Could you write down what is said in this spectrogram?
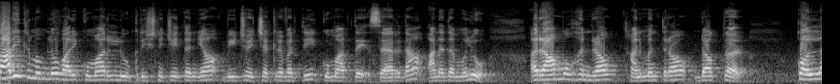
కార్యక్రమంలో వారి కుమారులు కృష్ణ చైతన్య విజయ్ చక్రవర్తి కుమార్తె శారద అన్నదమ్ములు రామ్మోహన్ రావు హనుమంతరావు డాక్టర్ కొల్ల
